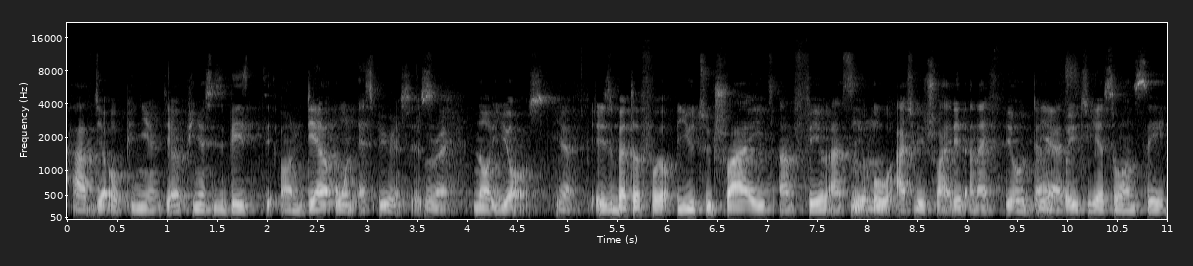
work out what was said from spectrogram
have their opinions. Their opinions is based on their own experiences, Right. not yours. Yeah. It is better for you to try it and fail and say, "Oh, I actually tried it and I failed." Than Mm-hmm. Yes. for you to hear someone say,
